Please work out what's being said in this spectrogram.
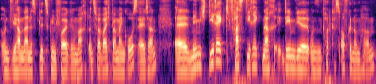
und wir haben da eine Splitscreen-Folge gemacht. Und zwar war ich bei meinen Großeltern, äh, nämlich direkt, fast direkt nachdem wir unseren Podcast aufgenommen haben,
